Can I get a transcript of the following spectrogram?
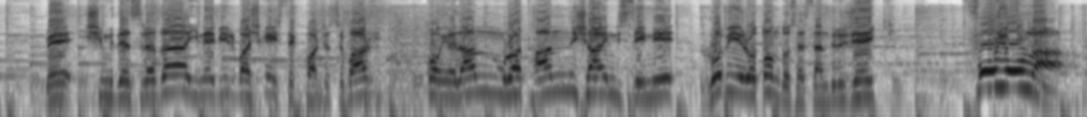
Ve şimdi de sırada yine bir başka istek parçası var. Konya'dan Murat Han Şahin isteğini Robbie Rotondo seslendirecek. For Your Love.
